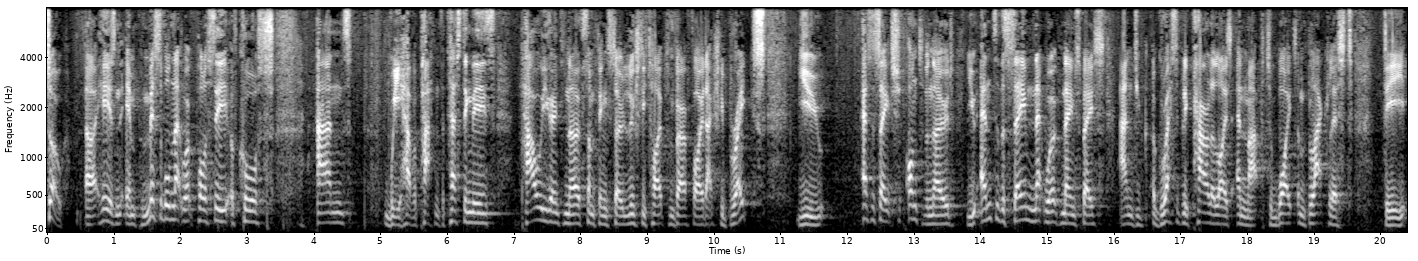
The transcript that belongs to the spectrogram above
So, uh, here's an impermissible network policy, of course, and we have a pattern for testing these. How are you going to know if something so loosely typed and verified actually breaks? You SSH onto the node, you enter the same network namespace, and you aggressively parallelize Nmap to white and blacklist the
